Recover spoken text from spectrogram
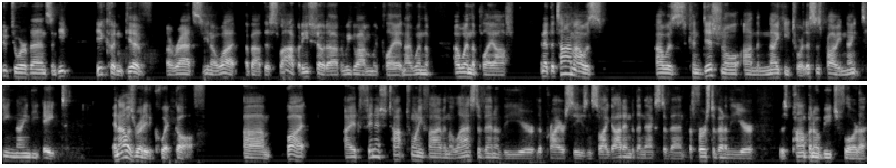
two tour events, and he he couldn't give a rat's you know what about this spot, but he showed up, and we go out and we play it, and I win the I win the playoff. And at the time, I was I was conditional on the Nike tour. This is probably 1998. And I was ready to quit golf. Um, but I had finished top 25 in the last event of the year, the prior season. So I got into the next event. The first event of the year it was Pompano Beach, Florida,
